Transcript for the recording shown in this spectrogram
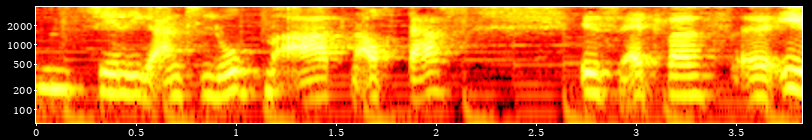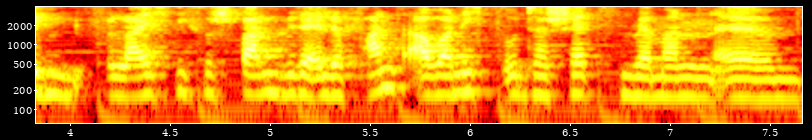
unzählige Antilopenarten, auch das ist etwas äh, eben vielleicht nicht so spannend wie der Elefant, aber nicht zu unterschätzen, wenn man ähm,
